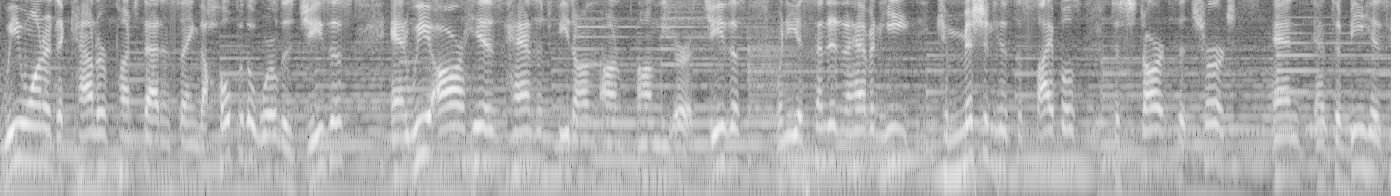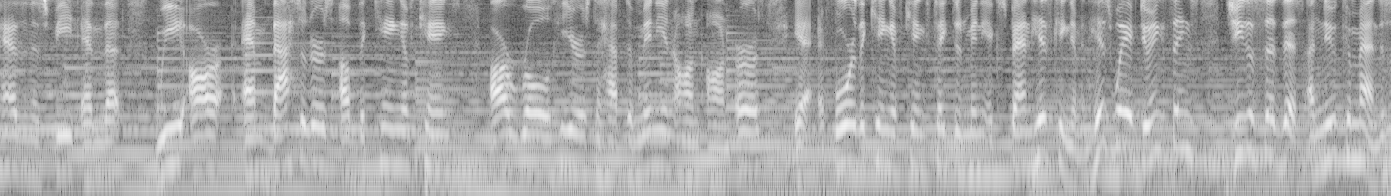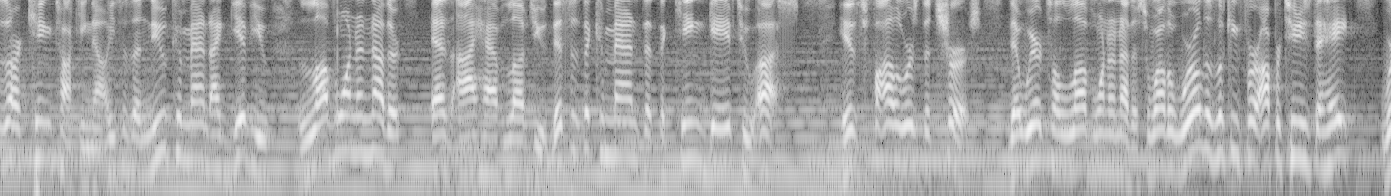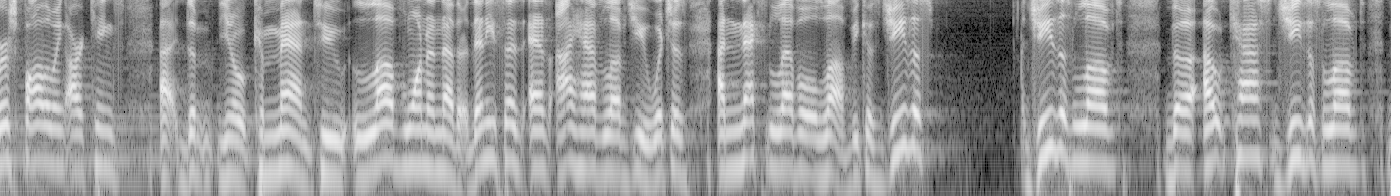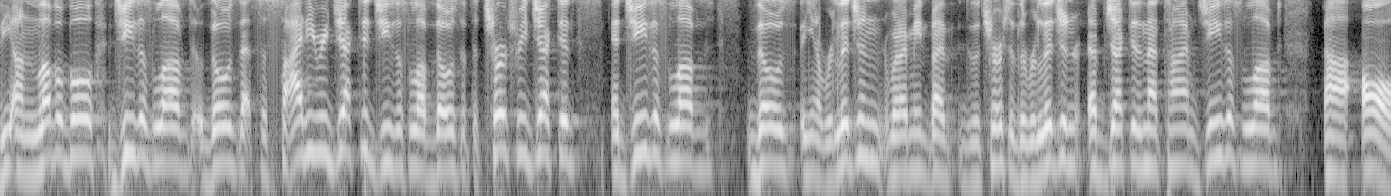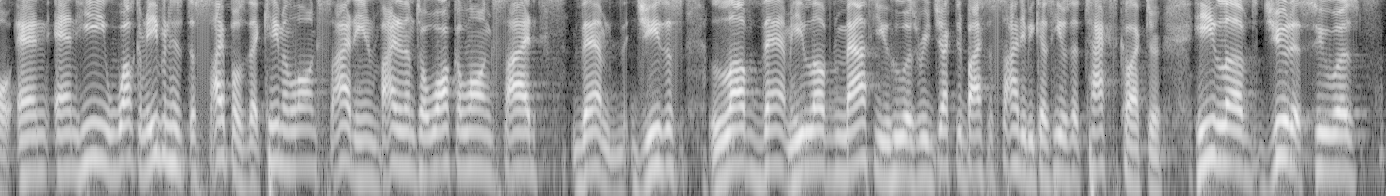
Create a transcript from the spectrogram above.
we wanted to counterpunch that and saying the hope of the world is Jesus, and we are his hands and feet on, on, on the earth. Jesus, when he ascended into heaven, he commissioned his disciples to start the church and uh, to be his hands and his feet, and that we are ambassadors of the King of Kings. Our role here is to have dominion on, on earth yeah, for the King of Kings, take dominion, expand his kingdom. And his way of doing things, Jesus said this a new command. This is our King talking now. He says, A new command I give you love one another as I have loved you. This is the command that the King gave to us his followers, the church, that we're to love one another. So while the world is looking for opportunities to hate, we're following our king's, uh, you know, command to love one another. Then he says, "As I have loved you," which is a next level love, because Jesus. Jesus loved the outcast. Jesus loved the unlovable. Jesus loved those that society rejected. Jesus loved those that the church rejected. And Jesus loved those, you know, religion, what I mean by the church, the religion objected in that time. Jesus loved uh, all. And and he welcomed even his disciples that came alongside. He invited them to walk alongside them. Jesus loved them. He loved matthew who was rejected by society because he was a tax collector. He loved judas who was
